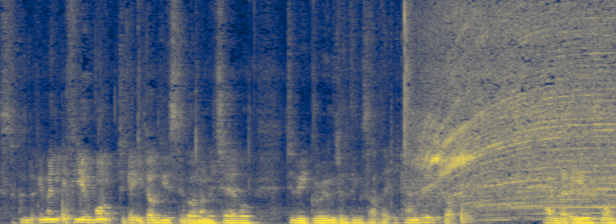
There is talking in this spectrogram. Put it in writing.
stuck. I mean, if you want to get your dog used to going on the table to be groomed and things like that, you can do. But I've never used one.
